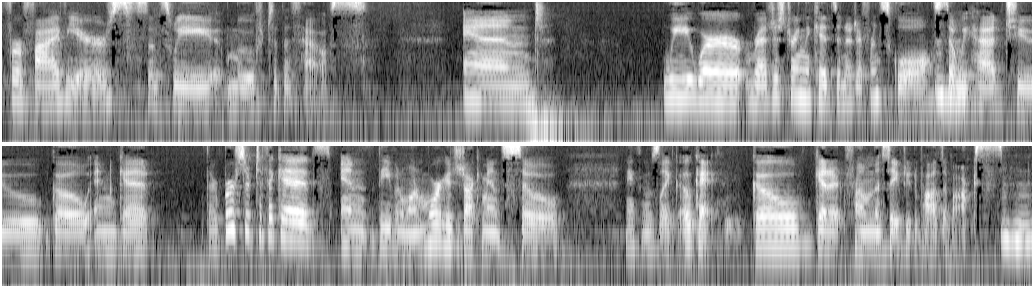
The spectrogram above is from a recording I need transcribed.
for five years since we moved to this house. And we were registering the kids in a different school, so mm-hmm. we had to go and get their birth certificates, and they even want mortgage documents. So Nathan was like, "Okay, go get it from the safety deposit box mm-hmm.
